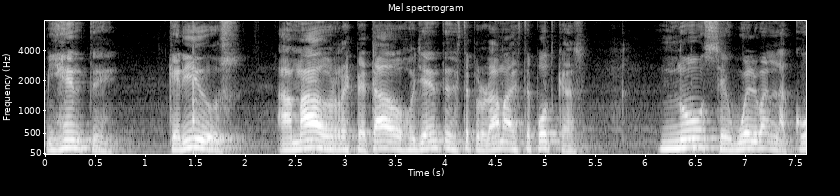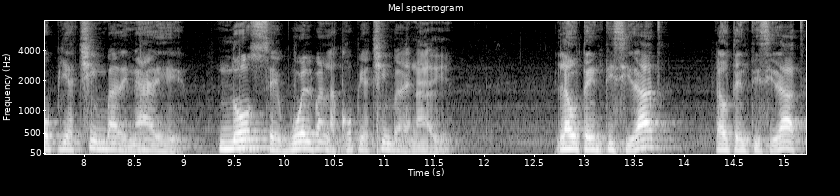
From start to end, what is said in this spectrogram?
Mi gente, queridos, amados, respetados oyentes de este programa, de este podcast, no se vuelvan la copia chimba de nadie. No se vuelvan la copia chimba de nadie. La autenticidad, la autenticidad,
